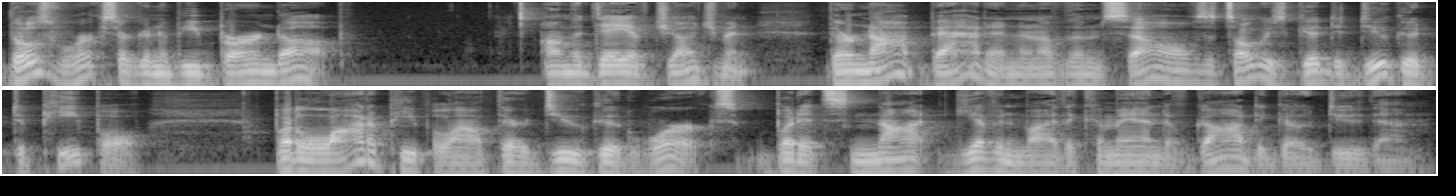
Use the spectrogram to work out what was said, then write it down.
those works are going to be burned up on the day of judgment. They're not bad in and of themselves. It's always good to do good to people. But a lot of people out there do good works, but it's not given by the command of God to go do them.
